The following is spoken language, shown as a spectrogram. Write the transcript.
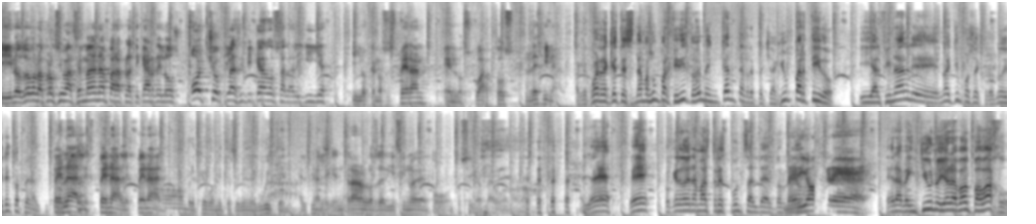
Y nos vemos la próxima semana para platicar de los ocho clasificados a la liguilla y lo que nos esperan en los cuartos de final. Recuerde que este es nada más un partidito, ¿eh? me encanta el repechaje, un partido. Y al final eh, no hay tiempos extras, no directo a penalti. Penales, penales, penales. hombre, qué bonito se viene el weekend. el entraron los de 19 puntos, señor ¿no? ¿Ve? ¿Por qué le doy nada más tres puntos al del torneo? Mediocre. Era 21 y ahora vamos para abajo.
